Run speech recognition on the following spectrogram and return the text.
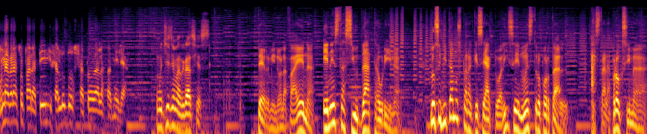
Un abrazo para ti y saludos a toda la familia. Muchísimas gracias. Terminó la faena en esta ciudad taurina. Los invitamos para que se actualice nuestro portal. Hasta la próxima,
